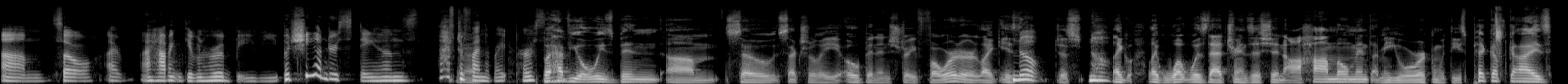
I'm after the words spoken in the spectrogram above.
Um, so I I haven't given her a baby, but she understands. I have to find the right person. But have you always been um so sexually open and straightforward or like is No. it just No. like like what was that transition aha moment? I mean, you were working with these pickup guys.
